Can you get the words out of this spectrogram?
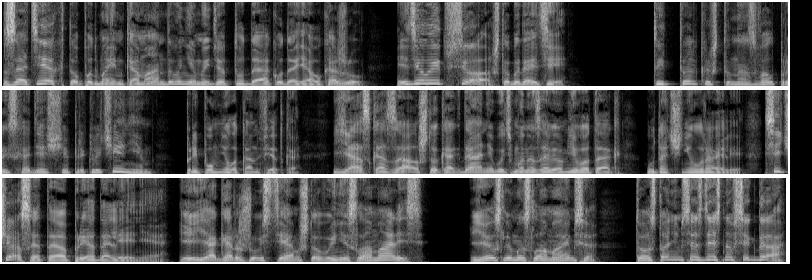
За тех, кто под моим командованием идет туда, куда я укажу и делает все, чтобы дойти». «Ты только что назвал происходящее приключением», — припомнила конфетка. «Я сказал, что когда-нибудь мы назовем его так», — уточнил Райли. «Сейчас это преодоление, и я горжусь тем, что вы не сломались. Если мы сломаемся, то останемся здесь навсегда».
